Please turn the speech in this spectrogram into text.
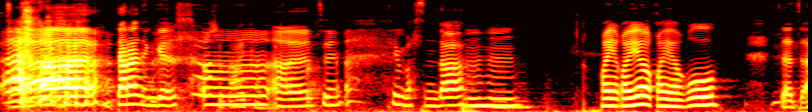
Аа дараа нь contact. аа тий. Тийм болсон да. Гоё гоё гоёгоо. За за.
